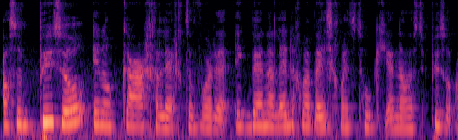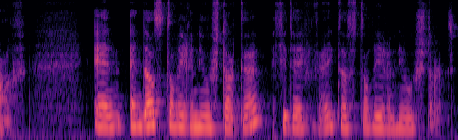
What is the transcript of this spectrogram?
als een puzzel in elkaar gelegd te worden. Ik ben alleen nog maar bezig met het hoekje en dan is de puzzel af. En, en dat is dan weer een nieuwe start, hè? Als je het even weet, dat is dan weer een nieuwe start.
